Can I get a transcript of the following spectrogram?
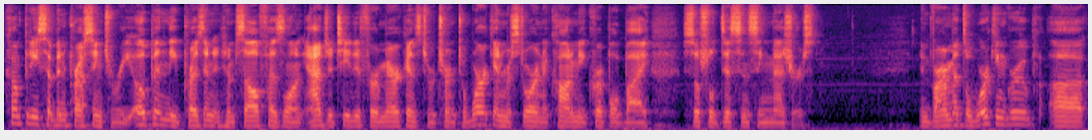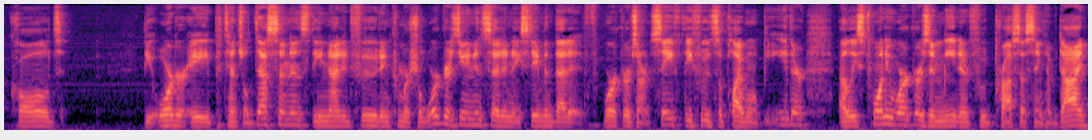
Companies have been pressing to reopen. The president himself has long agitated for Americans to return to work and restore an economy crippled by social distancing measures environmental working group uh, called the order a potential death sentence. The United Food and Commercial Workers Union said in a statement that if workers aren't safe, the food supply won't be either. At least 20 workers in meat and food processing have died,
